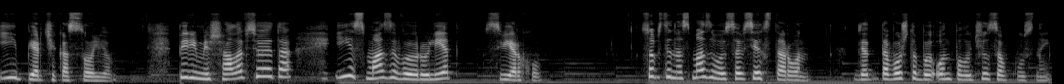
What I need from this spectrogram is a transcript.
и перчика с солью. Перемешала все это и смазываю рулет сверху. Собственно, смазываю со всех сторон, для того, чтобы он получился вкусный.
